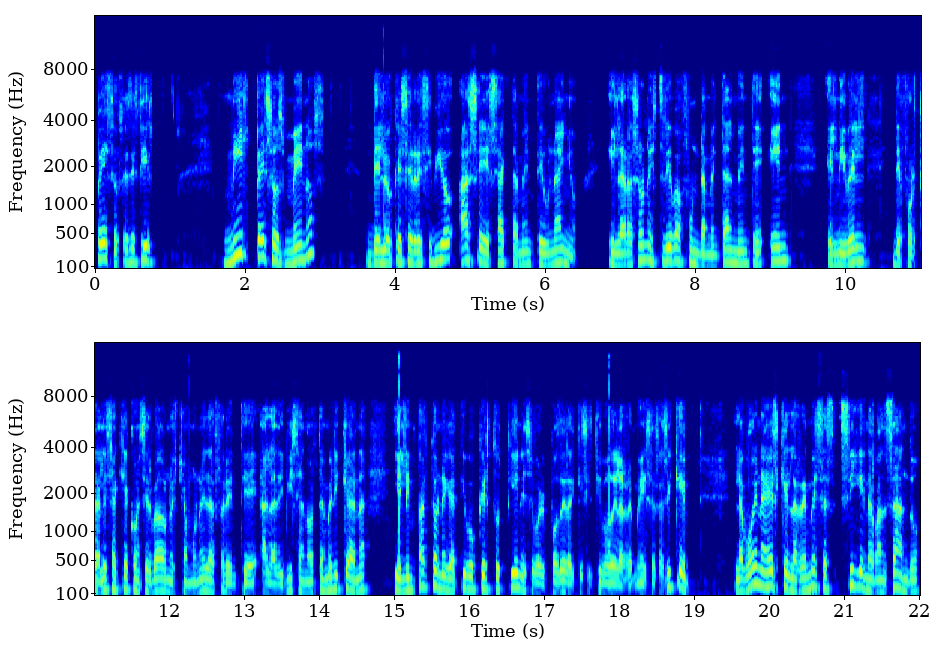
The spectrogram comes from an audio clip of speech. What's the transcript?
pesos, es decir, mil pesos menos de lo que se recibió hace exactamente un año. Y la razón estriba fundamentalmente en el nivel de fortaleza que ha conservado nuestra moneda frente a la divisa norteamericana y el impacto negativo que esto tiene sobre el poder adquisitivo de las remesas. Así que la buena es que las remesas siguen avanzando,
